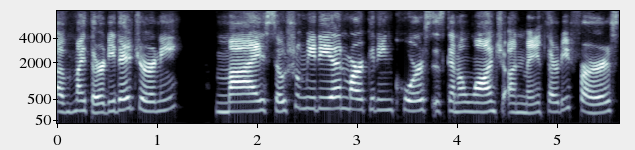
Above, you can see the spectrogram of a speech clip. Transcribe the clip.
of my 30 day journey. My social media and marketing course is going to launch on May 31st.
